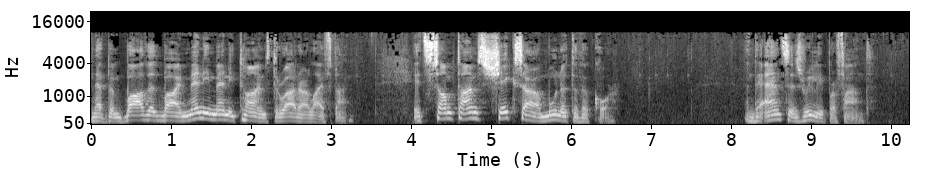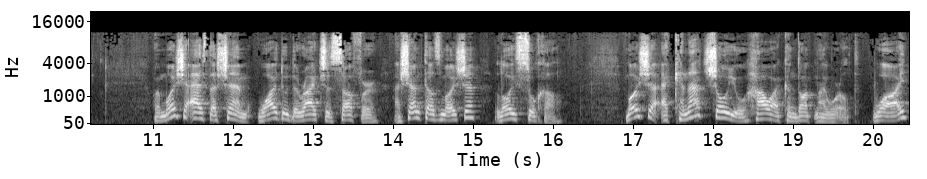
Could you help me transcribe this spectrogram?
and have been bothered by many, many times throughout our lifetime. It sometimes shakes our emunah to the core. And the answer is really profound. When Moshe asked Hashem, why do the righteous suffer? Hashem tells Moshe, Loi suchal. Moshe, I cannot show you how I conduct my world. Why?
